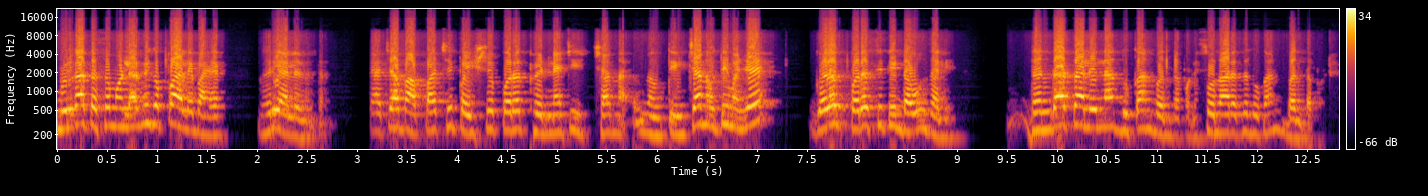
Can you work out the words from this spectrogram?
मुलगा तसं म्हणल्यावर मी गप्पा आले बाहेर घरी आल्यानंतर. त्याच्या बापाचे पैसे परत फेडण्याची इच्छा नव्हती. इच्छा नव्हती म्हणजे गरज परिस्थिती डाऊन झाली. धंदा चालेला दुकान बंद पडले. सोनाराचं दुकान बंद पडलं.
